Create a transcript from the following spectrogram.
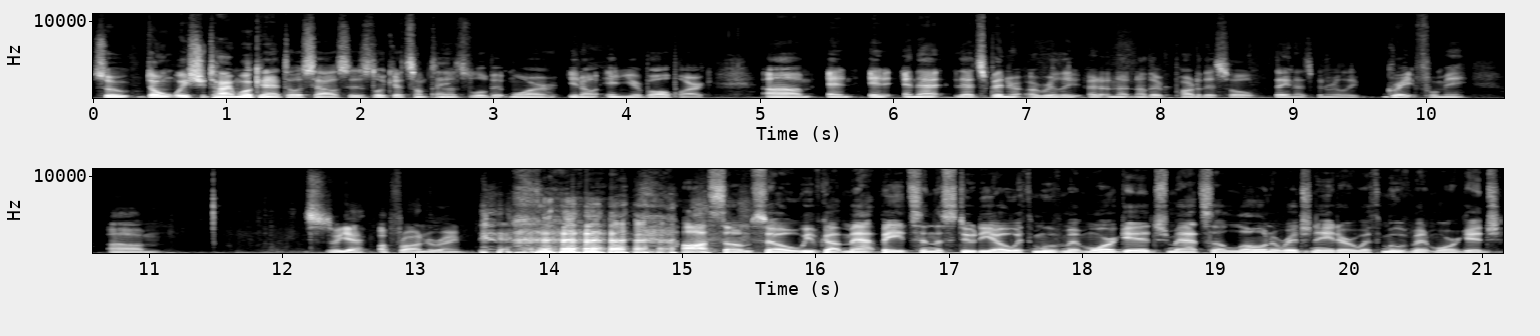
So don't waste your time looking at those houses. Look at something that's a little bit more, you know, in your ballpark. Um, and, and and that that's been a really another part of this whole thing that's been really great for me. Um, so yeah, upfront underwriting. Awesome. So we've got Matt Bates in the studio with Movement Mortgage. Matt's a loan originator with Movement Mortgage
